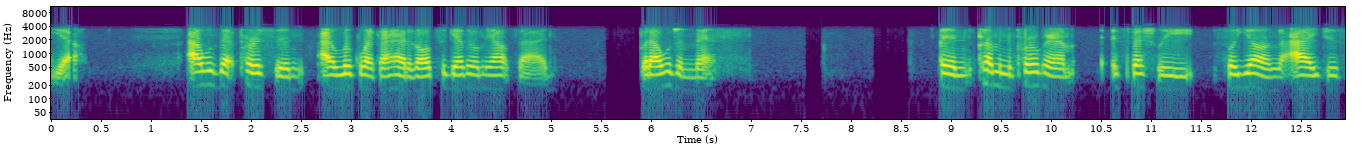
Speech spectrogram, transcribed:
yeah. I was that person. I looked like I had it all together on the outside, but I was a mess. And coming to program, especially so young, I just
